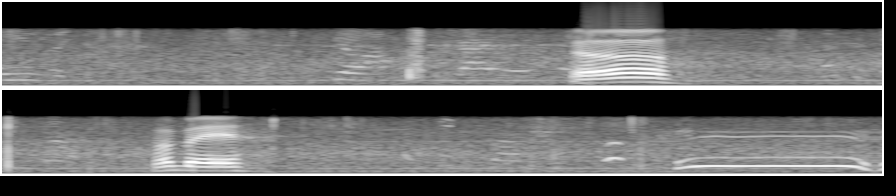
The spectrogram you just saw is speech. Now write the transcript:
usually peel off the driver. Oh, my bad. Woo.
